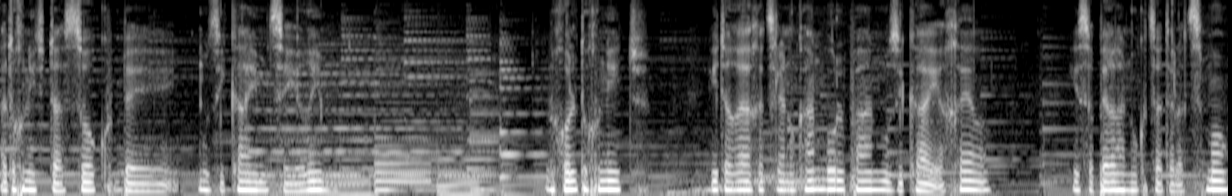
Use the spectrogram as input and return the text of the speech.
התוכנית תעסוק במוזיקאים צעירים. בכל תוכנית יתארח אצלנו כאן באולפן מוזיקאי אחר, יספר לנו קצת על עצמו,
